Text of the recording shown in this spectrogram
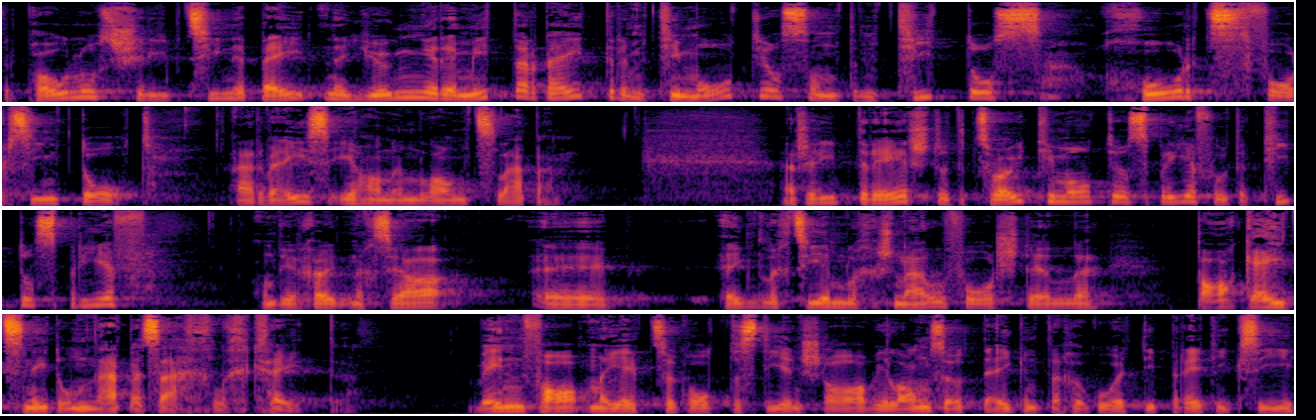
Der Paulus schreibt seinen beiden jüngeren Mitarbeitern, Timotheus und dem Titus, kurz vor seinem Tod. Er weiß, ich habe ihm lang zu leben. Er schreibt der erste oder zweite Timotheusbrief oder Titusbrief. Und ihr könnt euch ja äh, eigentlich ziemlich schnell vorstellen, da geht es nicht um Nebensächlichkeiten. Wann fährt man jetzt einen Gottesdienst an? Wie lange sollte eigentlich eine gute Predigt sein?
